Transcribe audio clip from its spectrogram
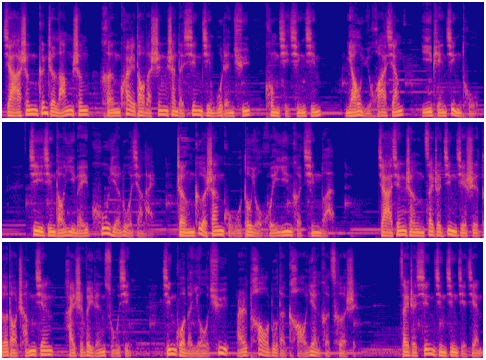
贾生跟着狼生很快到了深山的仙境无人区，空气清新，鸟语花香，一片净土，寂静到一枚枯叶落下来，整个山谷都有回音和清暖。贾先生在这境界是得道成仙，还是为人俗性？经过了有趣而套路的考验和测试，在这仙境境界间。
